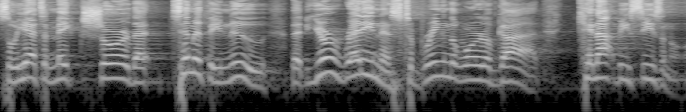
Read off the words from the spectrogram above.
So he had to make sure that Timothy knew that your readiness to bring the word of God cannot be seasonal.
